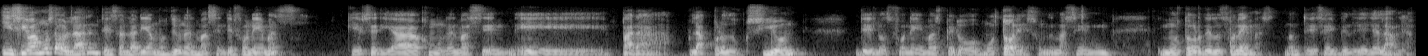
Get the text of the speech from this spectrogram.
Y si vamos a hablar, entonces hablaríamos de un almacén de fonemas, que sería como un almacén eh, para la producción de los fonemas, pero motores, un almacén motor de los fonemas, ¿no? Entonces ahí vendría ya el habla.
